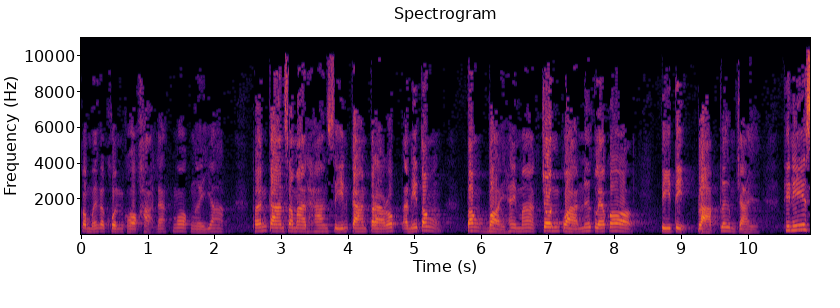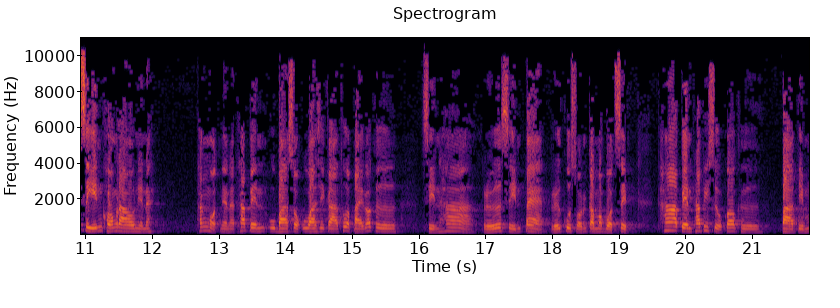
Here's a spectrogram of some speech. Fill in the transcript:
ก็เหมือนกับคนคอขาดนะงอกเงยยาก เพราะะนั้นการสมาทานศีลการปรารบอันนี้ต้องต้องบ่อยให้มาก จนกว่านึกแล้วก็ปีติปราบปลื้มใจ ทีนี้ศีลของเราเนี่ยนะ ทั้งหมดเนี่ยนะถ้าเป็นอุบาสกอุบาสิกาทั่วไปก็คือศีลห้าหรือศีลแปดหรือกุศลกรรมบทสิบถ้าเป็นพระพิสุก็คือปาติโม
